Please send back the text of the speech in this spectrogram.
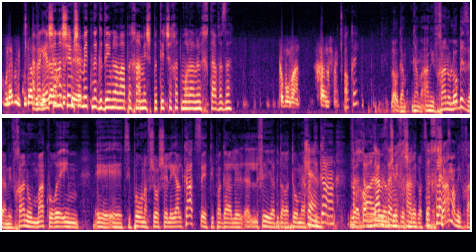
אולי בנקודה... אבל יש אנשים ש- שמתנגדים למהפכה המשפטית שחתמו על המכתב הזה? כמובן, חד משמעית. אוקיי. לא, גם, גם המבחן הוא לא בזה, המבחן הוא מה קורה אם אה, אה, ציפור נפשו של אייל כץ אה, תיפגע ל, לפי הגדרתו מהחקיקה, נכון, ועדיין גם הוא ימשיך לשרת בצבא. בהחלט. שם המבחן.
